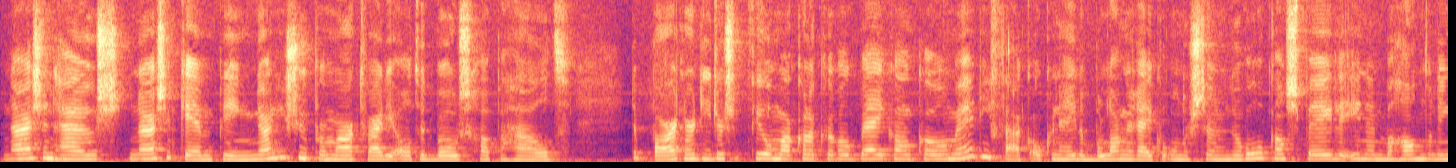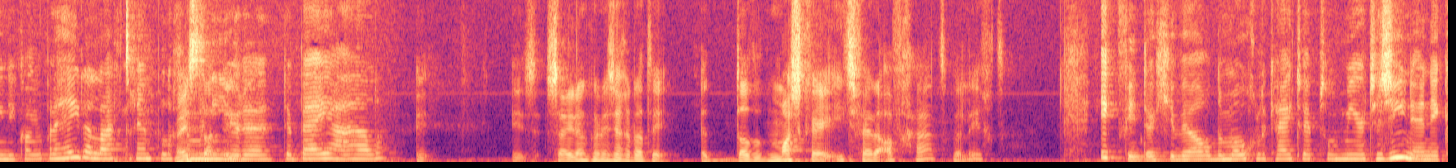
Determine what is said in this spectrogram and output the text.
Naar zijn huis, naar zijn camping, naar die supermarkt waar hij altijd boodschappen haalt. De partner die er veel makkelijker ook bij kan komen. Hè, die vaak ook een hele belangrijke ondersteunende rol kan spelen in een behandeling. Die kan je op een hele laagdrempelige manier eh, erbij halen. Is- zou je dan kunnen zeggen dat, de- het, dat het masker iets verder afgaat, wellicht? Ik vind dat je wel de mogelijkheid hebt om meer te zien. En ik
